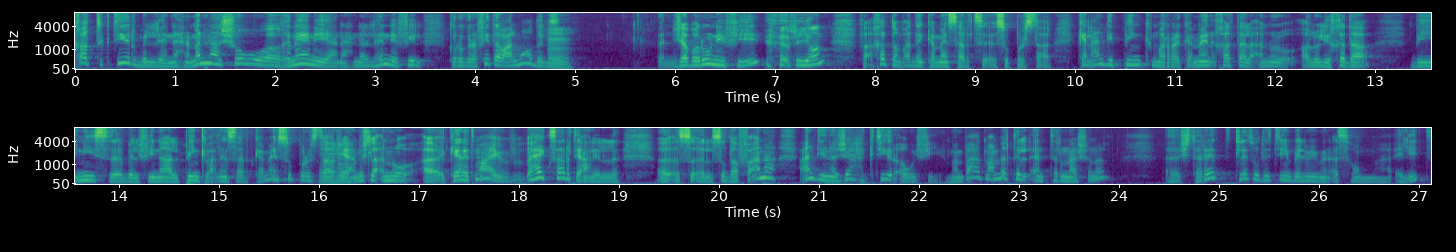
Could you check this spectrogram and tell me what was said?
كات كتير باللي نحن منا شو غناني يعني إحنا هن في الكوريوغرافي تبع المودلز. جبروني فيه فيهم فأخذتهم بعدين كمان صارت سوبر ستار كان عندي Pink مرة كمان أخذتها لأنه قالوا لي خدها بنيس بال final Pink بعدين صارت كمان سوبر ستار يعني مش لأنه آه، كانت معي. هيك صارت يعني آه، الصدف. فأنا عندي نجاح كتير قوي فيه. من بعد ما عملت ال international آه، اشتريت 33% من أسهم Elite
